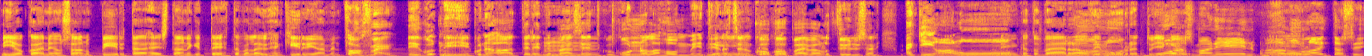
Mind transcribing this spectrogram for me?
niin jokainen on saanut piirtää heistä ainakin tehtävällä yhden kirjaimen. Fuck mä, niin, kun, niin kun ne ajattelee, että mm. pääsee että kun kunnolla hommiin, tiedät, Niin, niin, se on koko kato. päivä ollut tylsä, niin mäkin haluun. Niin, kato, väärä ovi murrettu, jengi- Jengi... Mä haluun laittaa sen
